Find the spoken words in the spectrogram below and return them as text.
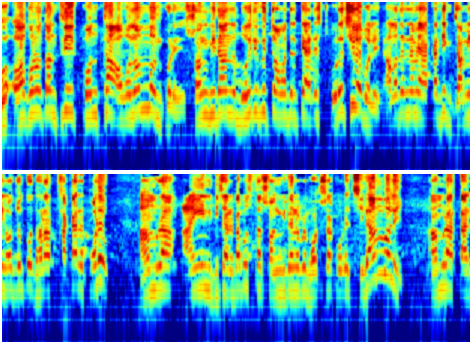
ও অগণতান্ত্রিক পন্থা অবলম্বন করে সংবিধান বহির্ভূত আমাদেরকে অ্যারেস্ট করেছিল বলে আমাদের নামে একাধিক জামিন অযোগ্য ধারা থাকার পরেও আমরা আইন বিচার ব্যবস্থা সংবিধানের উপরে ভরসা করেছিলাম বলেই আমরা তার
